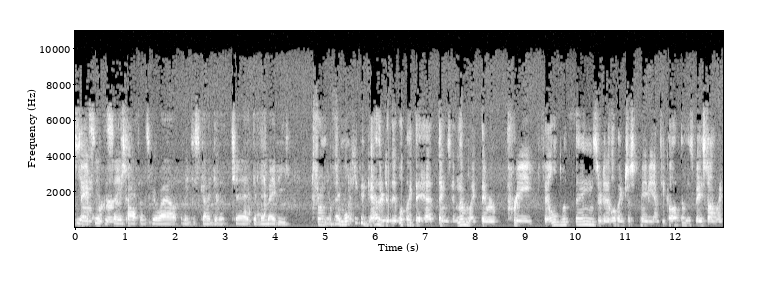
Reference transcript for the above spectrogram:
yeah, same see if the same coffins go out. I mean, just kind of get a check, and then maybe From Yeah, from what you could gather, did they look like they had things in them, like they were pre-filled with things, or did it look like just maybe empty coffins based on like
